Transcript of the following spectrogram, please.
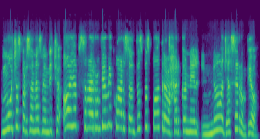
muchas personas me han dicho, oye, pues se me rompió mi cuarzo, entonces pues puedo trabajar con él. No, ya se rompió.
